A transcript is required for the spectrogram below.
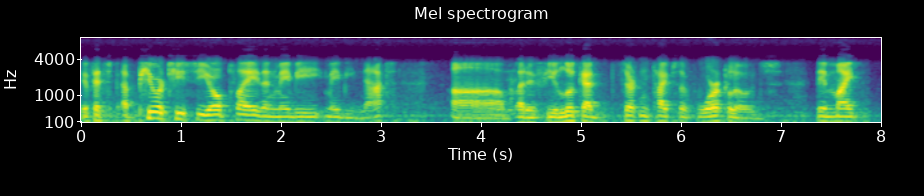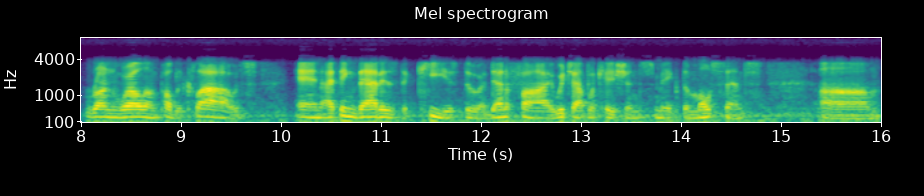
if it's a pure TCO play, then maybe not. Uh, but if you look at certain types of workloads, they might run well on public clouds. And I think that is the key, is to identify which applications make the most sense, um,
